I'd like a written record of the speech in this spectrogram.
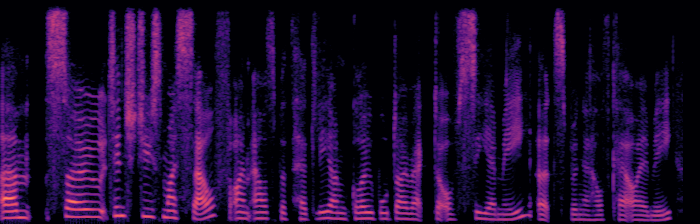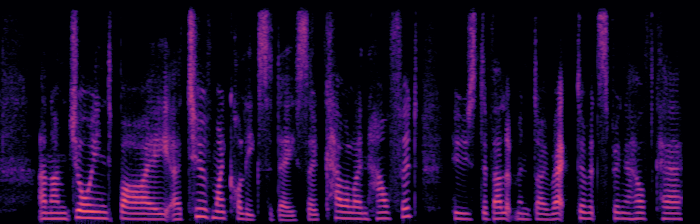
Um, so to introduce myself, I'm Elsbeth Headley. I'm Global Director of CME at Springer Healthcare IME. And I'm joined by uh, two of my colleagues today. So Caroline Halford, who's Development Director at Springer Healthcare,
